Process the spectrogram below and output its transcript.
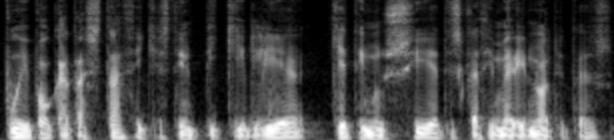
που υποκαταστάθηκε στην ποικιλία και την ουσία της καθημερινότητας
